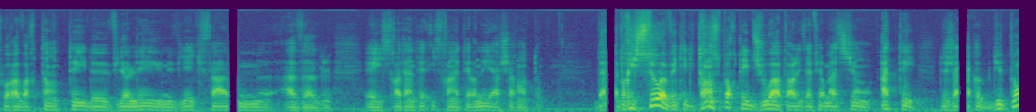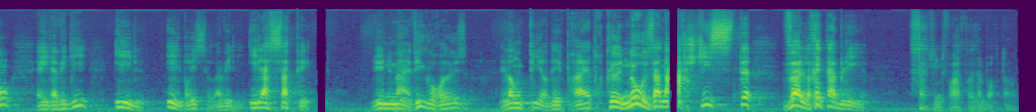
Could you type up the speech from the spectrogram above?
pour avoir tenté de violer une vieille femme aveugle. Et il sera, il sera interné à Charenton. Brissot avait été transporté de joie par les affirmations athées de Jacob Dupont, et il avait dit, il, il, Brissot, avait dit, il a sapé d'une main vigoureuse l'empire des prêtres que nos anarchistes veulent rétablir. C'est une phrase très importante.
